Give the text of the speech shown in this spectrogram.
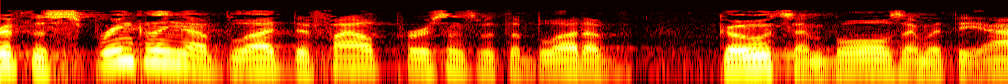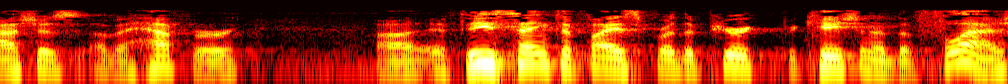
if the sprinkling of blood defiled persons with the blood of goats and bulls and with the ashes of a heifer, uh, if these sanctifies for the purification of the flesh,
